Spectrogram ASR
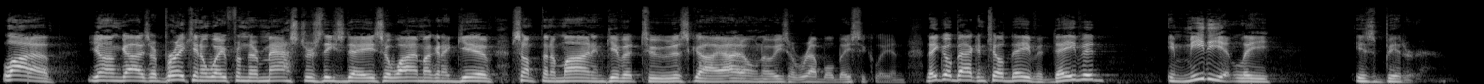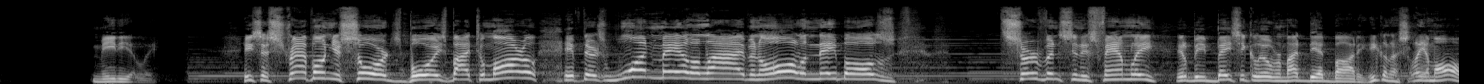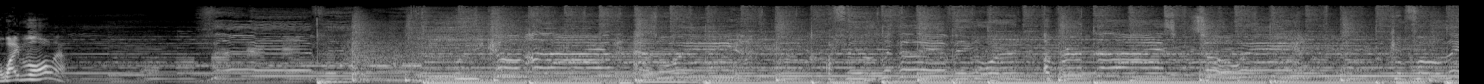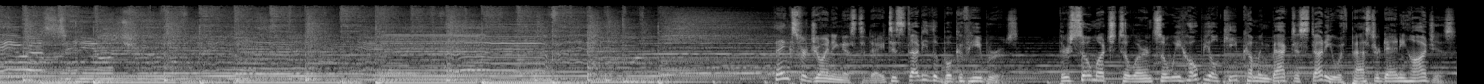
a lot of young guys are breaking away from their masters these days, so why am I going to give something of mine and give it to this guy? I don't know. He's a rebel, basically. And they go back and tell David. David immediately is bitter. Immediately. He says, strap on your swords, boys. By tomorrow, if there's one male alive in all of Nabal's servants and his family, it'll be basically over my dead body. He's going to slay them all, wipe them all out. We come alive as we are filled with the living word. Uproot the lies so we can fully rest in your truth. Thanks for joining us today to study the book of Hebrews. There's so much to learn, so we hope you'll keep coming back to study with Pastor Danny Hodges.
